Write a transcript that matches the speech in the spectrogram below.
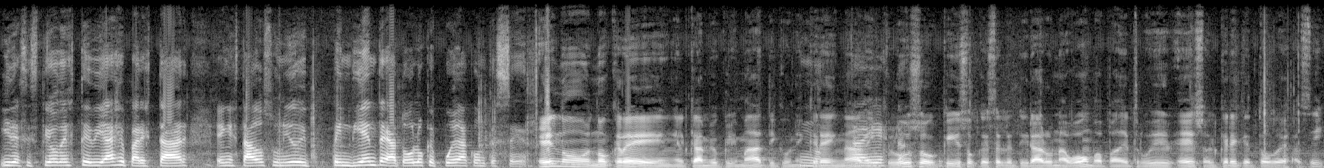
y desistió de este viaje para estar en Estados Unidos y pendiente a todo lo que pueda acontecer. Él no, no cree en el cambio climático ni cree en nada, incluso quiso que se le tirara una bomba para destruir eso. Él cree que todo es así.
